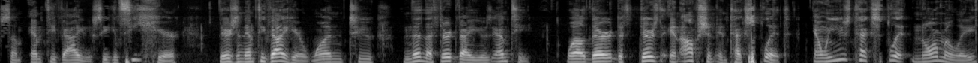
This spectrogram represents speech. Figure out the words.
some empty values? So you can see here, there's an empty value here, one, two, and then the third value is empty. Well, there, there's an option in text split. And we use text split, normally,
